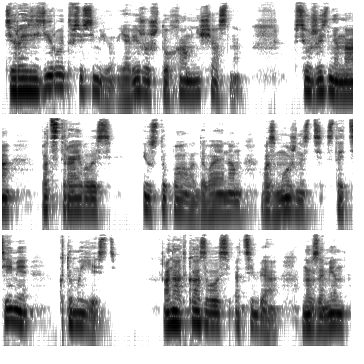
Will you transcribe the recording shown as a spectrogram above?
терроризирует всю семью. Я вижу, что Хам несчастна. Всю жизнь она подстраивалась и уступала, давая нам возможность стать теми, кто мы есть. Она отказывалась от себя, но взамен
